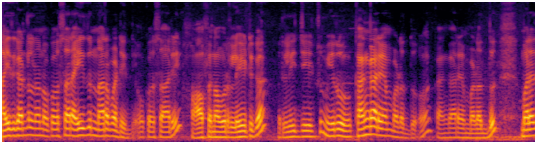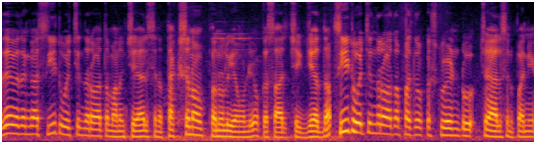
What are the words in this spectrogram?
ఐదు గంటలు నన్ను ఒక్కొక్కసారి ఐదున్నర పట్టింది ఒక్కోసారి హాఫ్ అన్ అవర్ లేట్గా రిలీజ్ చేయొచ్చు. మీరు కంగారు ఏం పడద్దు. కంగారు ఏం పడద్దు. మరి అదేవిధంగా సీటు వచ్చిన తర్వాత మనం చేయాల్సిన తక్షణ పనులు ఏముండి ఒకసారి చెక్ చేద్దాం. సీటు వచ్చిన తర్వాత ప్రతి ఒక్క స్టూడెంట్ చేయాల్సిన పని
